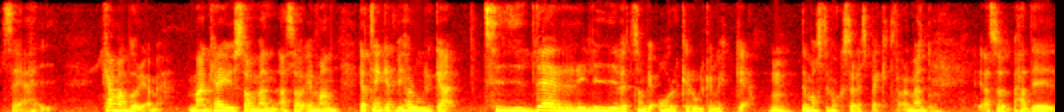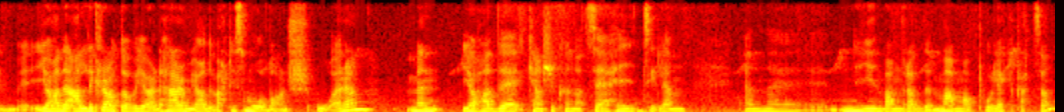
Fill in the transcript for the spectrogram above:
säga hej. Kan man börja med. Man kan ju som en, alltså är man, jag tänker att vi har olika tider i livet som vi orkar olika mycket. Det måste vi också ha respekt för. Men alltså, hade, jag hade aldrig klarat av att göra det här om jag hade varit i småbarnsåren. Men jag hade kanske kunnat säga hej till en, en eh, nyinvandrad mamma på lekplatsen.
